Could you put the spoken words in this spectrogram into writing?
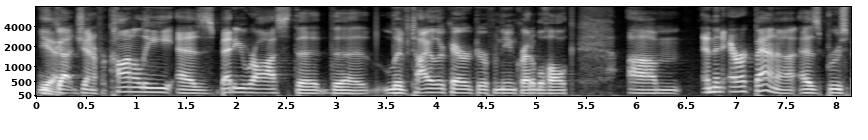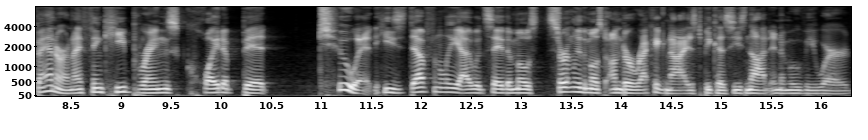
You've Yeah. got Jennifer Connelly as Betty Ross, the the Liv Tyler character from The Incredible Hulk. Um, and then Eric Bana as Bruce Banner, and I think he brings quite a bit to it. He's definitely, I would say, the most certainly the most under recognized because he's not in a movie where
